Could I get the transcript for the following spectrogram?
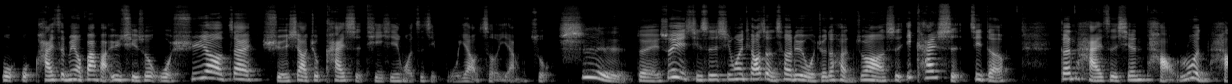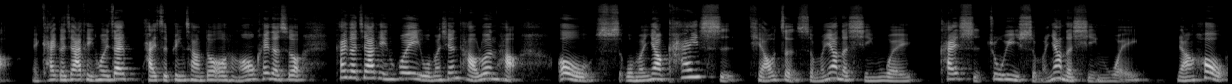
我我孩子没有办法预期，说我需要在学校就开始提醒我自己不要这样做。是对，所以其实行为调整策略，我觉得很重要的是一开始记得跟孩子先讨论好，哎，开个家庭会，在孩子平常都很 OK 的时候，开个家庭会议，我们先讨论好哦，我们要开始调整什么样的行为，开始注意什么样的行为。然后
